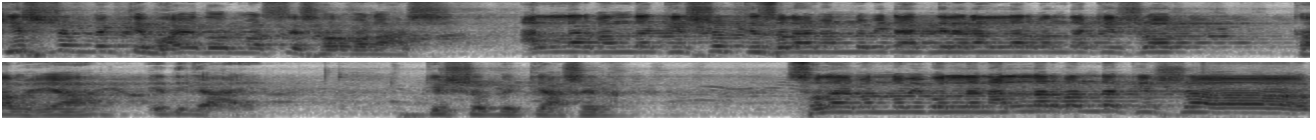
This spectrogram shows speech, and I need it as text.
কৃষক ব্যক্তি ভয়ে দৌড় মারছে, সর্বনাশ। আল্লাহর বান্দা কৃষক কৃষককে সোলাইমান নবী ডাক দিলেন, আল্লাহর বান্দা কৃষক কাম হেয়ার এদিকে আয়। কৃষক ব্যক্তি আসে না। সোলাইমান নবী বললেন, আল্লাহর বান্দা কৃষক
